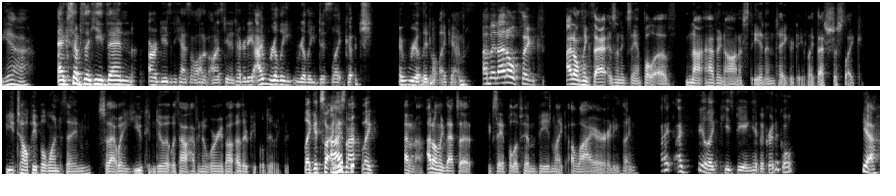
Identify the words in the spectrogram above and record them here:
Yeah. Except that he then argues that he has a lot of honesty and integrity. I really, really dislike Coach. I really don't like him. I mean, I don't think I don't think that is an example of not having honesty and integrity. Like that's just like you tell people one thing so that way you can do it without having to worry about other people doing it. Like it's not he's I- not like I don't know. I don't think that's a example of him being like a liar or anything. I, I feel like he's being hypocritical, Yeah.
